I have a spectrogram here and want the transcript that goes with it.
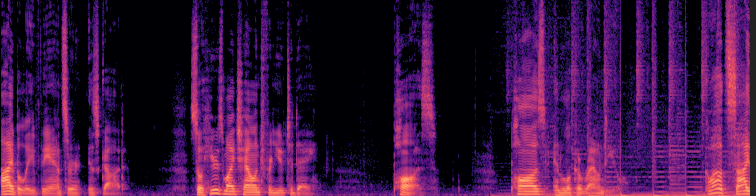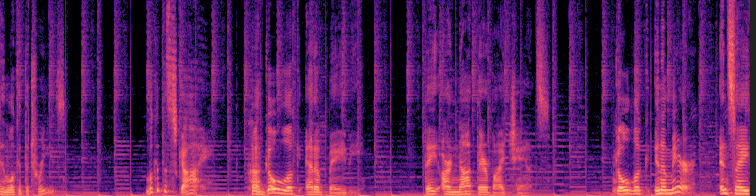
I believe the answer is God. So here's my challenge for you today. Pause. Pause and look around you. Go outside and look at the trees. Look at the sky. Go look at a baby. They are not there by chance. Go look in a mirror and say,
